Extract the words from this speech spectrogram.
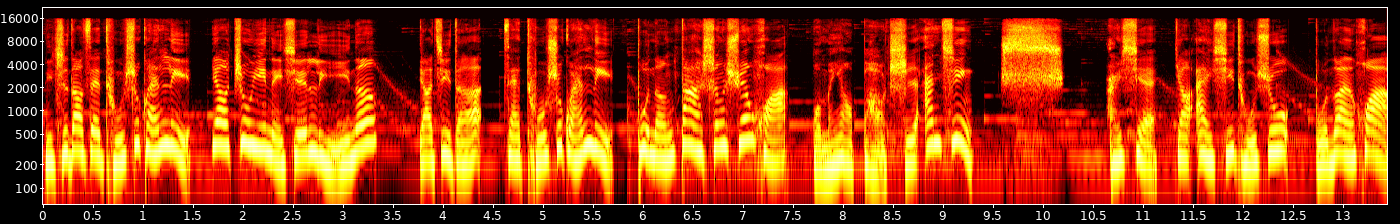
你知道在图书馆里要注意哪些礼仪呢？要记得，在图书馆里不能大声喧哗，我们要保持安静，嘘，而且要爱惜图书，不乱画，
